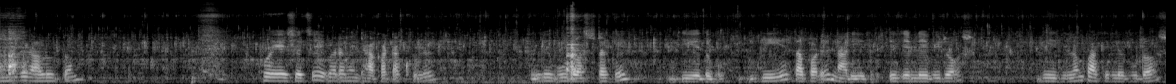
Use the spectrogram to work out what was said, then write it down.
আমাদের আলুর দম হয়ে এসেছে। এবার আমি ঢাকাটা খুলে লেবু রসটাকে দিয়ে দেবো। দিয়ে তারপরে নাড়িয়ে দেবো। এই যে লেবু রস, দিয়ে দিলাম পাতি লেবু রস।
